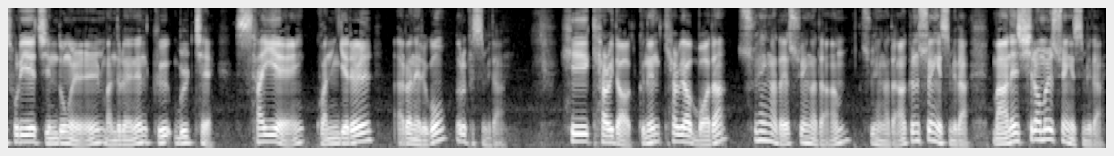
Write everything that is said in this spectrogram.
소리의 진동을 만들어내는 그 물체 사이의 관계를 알아내려고 노력했습니다. He carried out. 그는 carry out 뭐하다? 수행하다야 수행하다. 수행하다. 그는 수행했습니다. 많은 실험을 수행했습니다.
